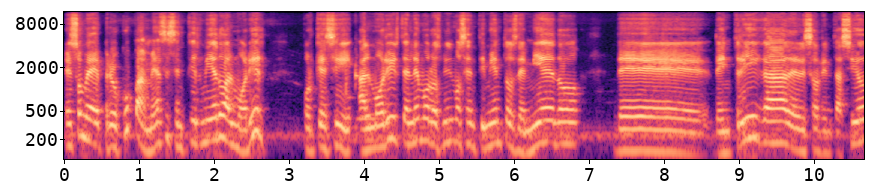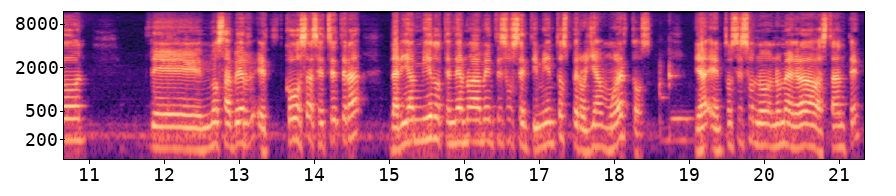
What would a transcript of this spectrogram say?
eso me preocupa, me hace sentir miedo al morir, porque si al morir tenemos los mismos sentimientos de miedo, de, de intriga, de desorientación, de no saber eh, cosas, etcétera, daría miedo tener nuevamente esos sentimientos, pero ya muertos. Ya, entonces eso no, no me agrada bastante.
